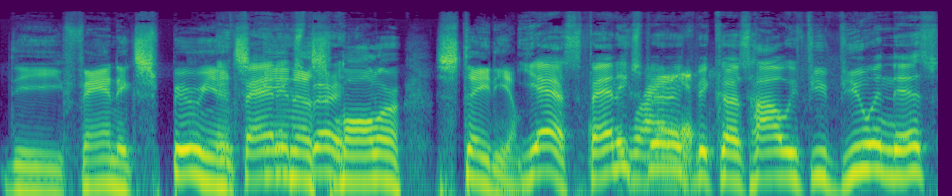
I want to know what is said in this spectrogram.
the fan experience fan in experience. a smaller stadium. Yes, fan experience Right. because how if you viewing this,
